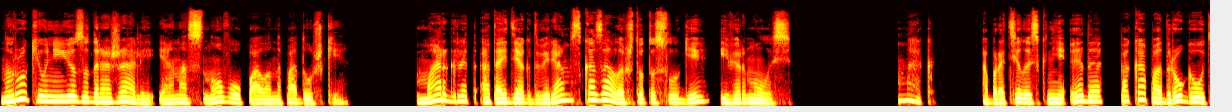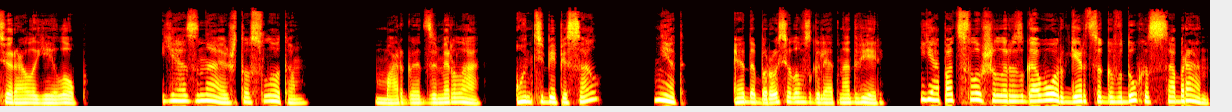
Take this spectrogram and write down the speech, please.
но руки у нее задрожали, и она снова упала на подушки. Маргарет, отойдя к дверям, сказала что-то слуге и вернулась. «Мэг, Обратилась к ней Эда, пока подруга утирала ей лоб. «Я знаю, что с Лотом». Маргарет замерла. «Он тебе писал?» «Нет». Эда бросила взгляд на дверь. «Я подслушала разговор герцогов духа с Собран.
